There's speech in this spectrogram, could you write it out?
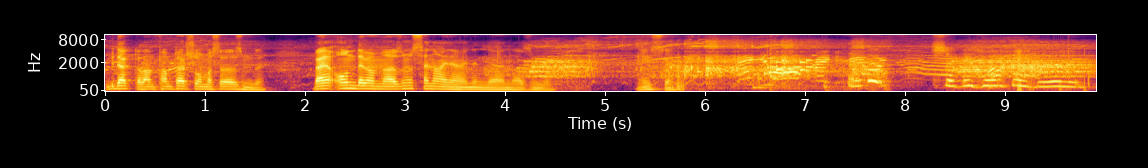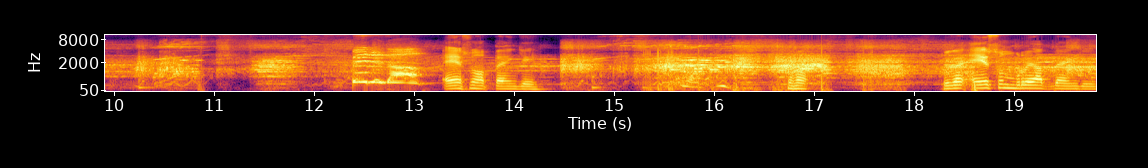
Bir dakika lan tam tersi olması lazımdı. Ben 10 demem lazımdı sen aynen aynen demen lazımdı. Neyse. Şaka çok oldu oğlum. Beni de al. En son atlayan gay. Güzel en son buraya atlayan gay.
